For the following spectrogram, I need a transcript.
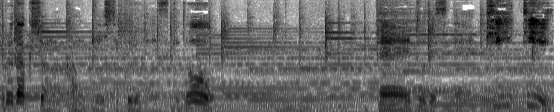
プロダクションが関係してくるんですけどえっ、ー、とですね PT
